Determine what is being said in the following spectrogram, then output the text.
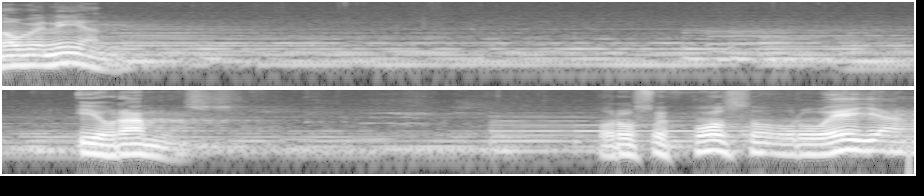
no venían. Y oramos. Oró su esposo, oró ella,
